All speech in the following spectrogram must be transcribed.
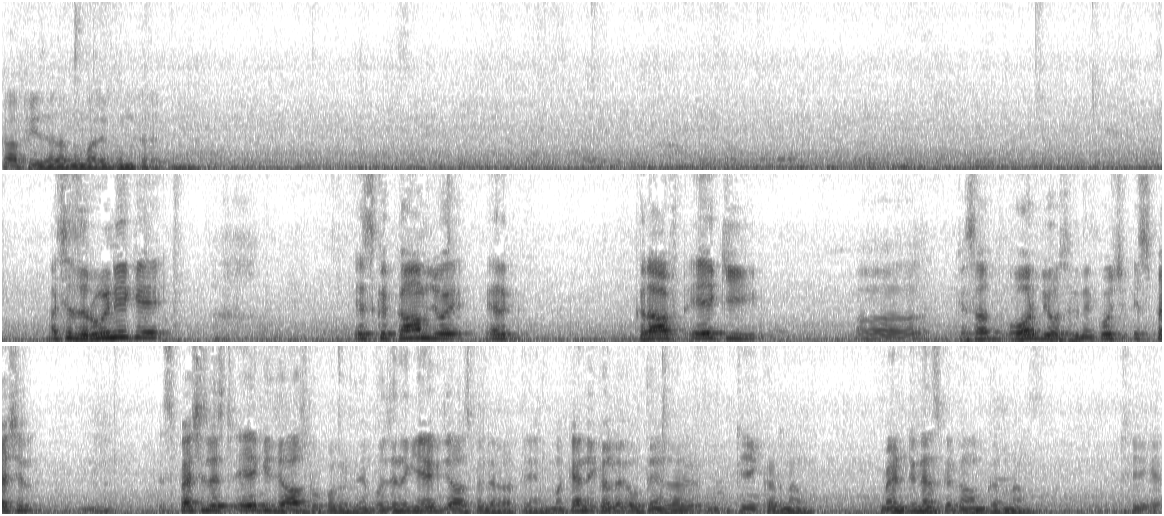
काफ़ी ज़्यादा ममालिक घूमते रहते हैं। अच्छा ज़रूरी नहीं कि इसका काम जो है एयरक्राफ्ट ए की अ, के साथ और भी हो सकते हैं। कुछ स्पेशल स्पेशलिस्ट एक ही जहाज़ को पकड़ते हैं। पूरी ज़िंदगी एक जहाज़ पे लगाते हैं। मैकेनिकल होते हैं ठीक करना। मेंटेनेंस का काम करना। ठीक है?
